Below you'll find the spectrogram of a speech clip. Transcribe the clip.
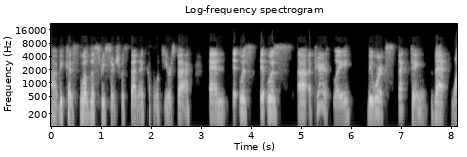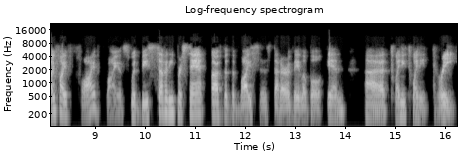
uh, because well this research was done a couple of years back and it was it was uh, apparently they were expecting that Wi-Fi 5 clients would be 70% of the devices that are available in uh, 2023.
